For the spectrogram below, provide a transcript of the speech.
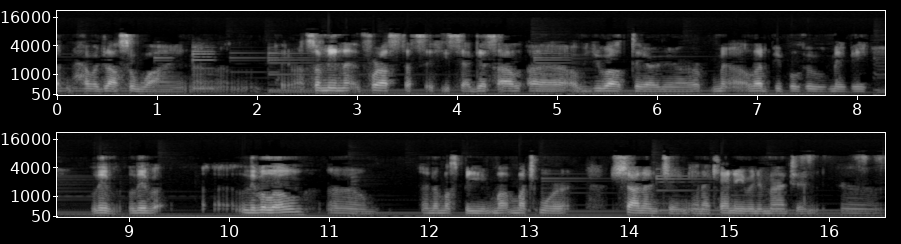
and have a glass of wine and, and. So I mean, for us that's easy. I guess uh, of you out there, there are a lot of people who maybe live live live alone. Um, and it must be much more challenging, and I can't even imagine. Uh,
